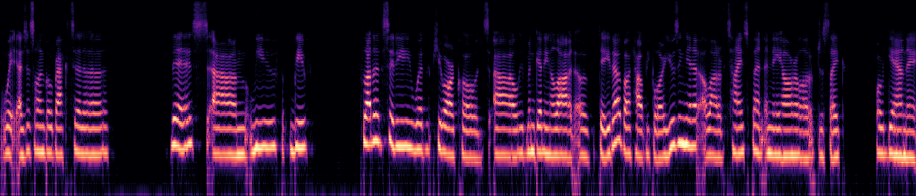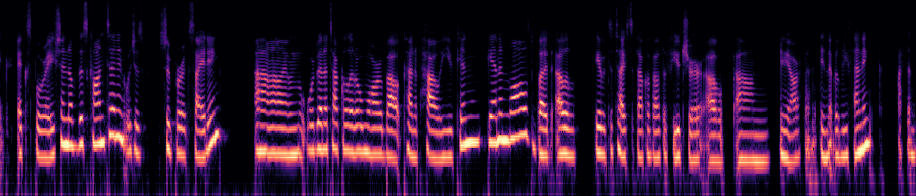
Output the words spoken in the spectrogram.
wait, I just want to go back to this. Um, we've we've flooded city with QR codes. Uh, we've been getting a lot of data about how people are using it, a lot of time spent in AR, a lot of just like organic exploration of this content, which is super exciting. Um, we're going to talk a little more about kind of how you can get involved, but I'll give it to Thijs to talk about the future of um, AR in the release setting. Awesome.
